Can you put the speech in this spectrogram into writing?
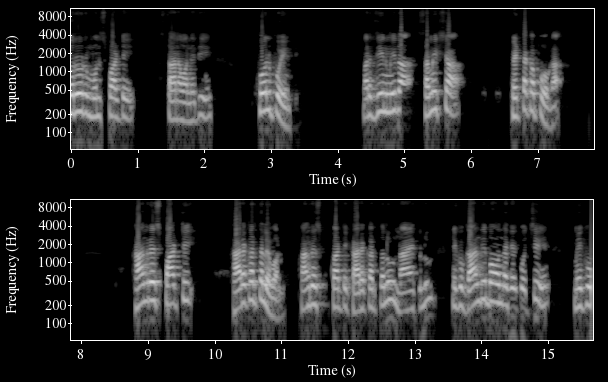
తొర్రూరు మున్సిపాలిటీ స్థానం అనేది కోల్పోయింది. మరి దీని మీద సమీక్ష పెట్టకపోగా కాంగ్రెస్ పార్టీ కార్యకర్తలే వాళ్ళు. కాంగ్రెస్ పార్టీ కార్యకర్తలు నాయకులు మీకు గాంధీ భవన్ దగ్గరికి వచ్చి మీకు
